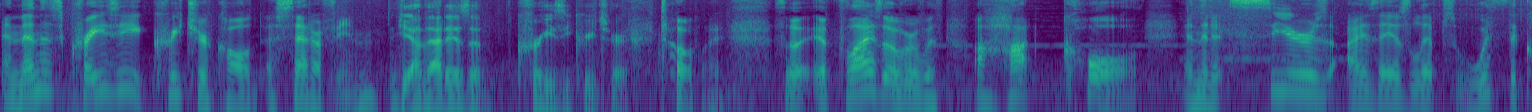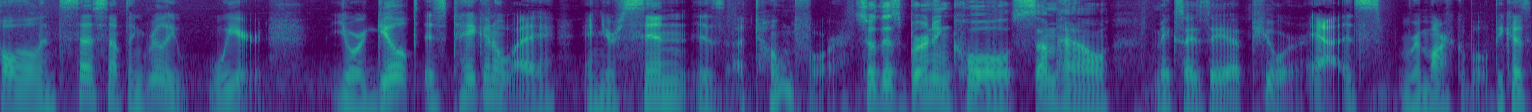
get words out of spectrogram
And then this crazy creature called a seraphim. Yeah, that is a crazy creature. totally. So it flies over with a hot coal, and then it sears Isaiah's lips with the coal and says something really weird. Your guilt is taken away, and your sin is atoned for. So this burning coal somehow makes Isaiah pure. Yeah, it's remarkable because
